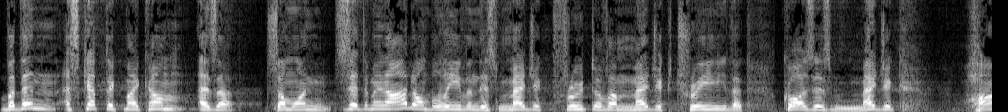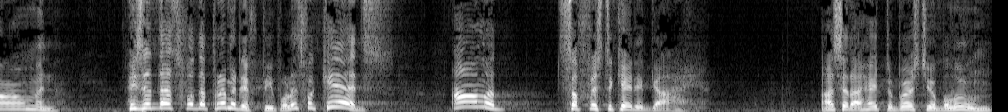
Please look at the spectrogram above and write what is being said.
But then a skeptic might come as a someone said to me, I don't believe in this magic fruit of a magic tree that causes magic harm and he said, That's for the primitive people, it's for kids. I'm a sophisticated guy. I said, I hate to burst your balloon,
